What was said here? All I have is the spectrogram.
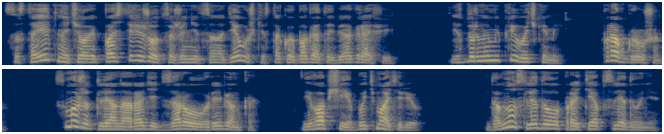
Состоятельный человек поостережется жениться на девушке с такой богатой биографией и с дурными привычками. Прав Грушин. Сможет ли она родить здорового ребенка? И вообще, быть матерью? Давно следовало пройти обследование.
